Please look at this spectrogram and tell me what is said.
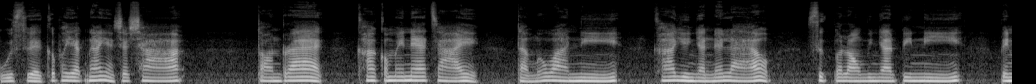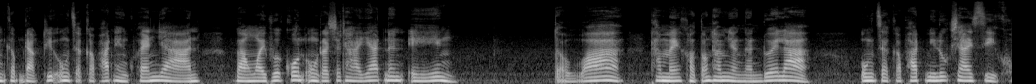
อูเสือก็พยักหน้าอย่างช้าๆ ตอนแรกข้าก็ไม่แน่ใจ แต่เมื่อวานนี้ข้ายืนยันได้แล้วศึกประลองวิญญาณปีนี้ เป็นกับดักที่องค์จักรพรรดิแห่งแคว้นยานวางไว้เพื่อโค่นองค์รัชทายาทนั่นเอง แต่ว่าทำไมเขาต้องทำอย่างนั้นด้วยล่ะ องค์จักรพรรดิมีลูกชายสี่ค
